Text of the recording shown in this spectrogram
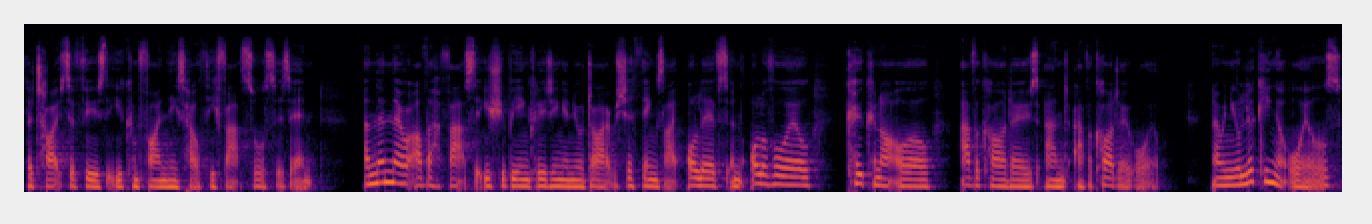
the types of foods that you can find these healthy fat sources in. And then there are other fats that you should be including in your diet, which are things like olives and olive oil, coconut oil, avocados, and avocado oil. Now, when you're looking at oils,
